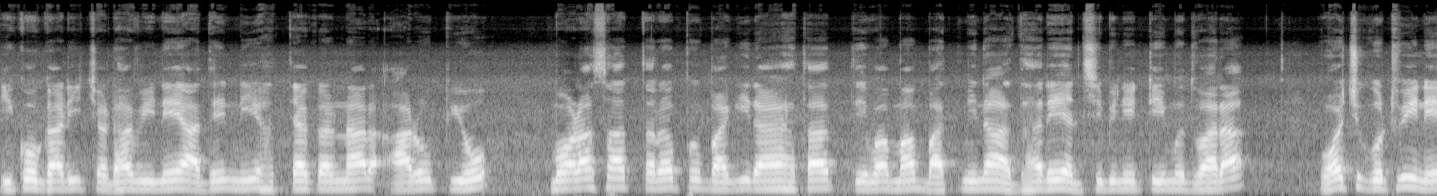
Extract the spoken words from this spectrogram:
ઇકો ગાડી ચઢાવીને આધેડની હત્યા કરનાર આરોપીઓ મોડાસા તરફ ભાગી રહ્યા હતા તેવામાં બાતમીના આધારે એલસીબીની ટીમ દ્વારા વોચ ગોઠવીને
